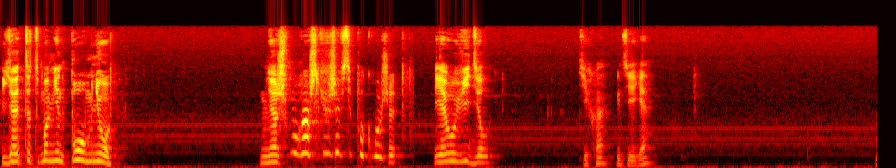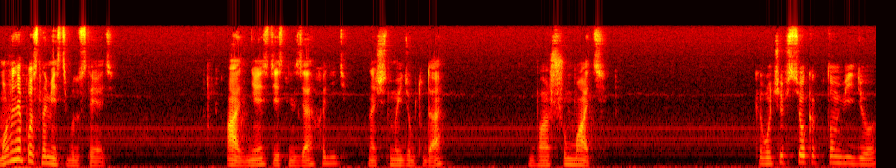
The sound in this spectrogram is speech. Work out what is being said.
Я этот момент помню! У меня аж мурашки уже все по коже. Я его видел. Тихо, где я? Можно я просто на месте буду стоять? А, не, здесь нельзя ходить. Значит, мы идем туда. Вашу мать. Короче, все как в том видео.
